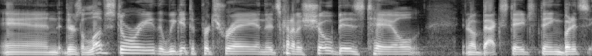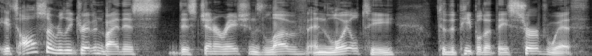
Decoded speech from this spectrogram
And there's a love story that we get to portray, and it's kind of a showbiz tale, you know, backstage thing. But it's it's also really driven by this this generation's love and loyalty to the people that they served with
